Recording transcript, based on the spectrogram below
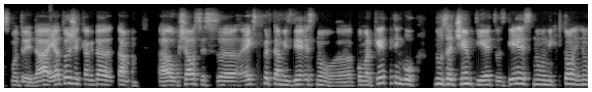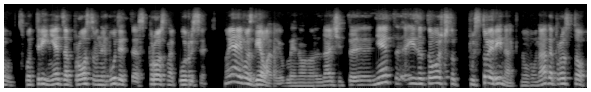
смотреть, да. Я тоже, когда там общался с экспертами здесь, ну, по маркетингу, ну, зачем ты это здесь, ну, никто, ну, смотри, нет запросов, не будет спрос на курсе. Ну, я его сделаю, блин, ну, значит, э, нет из-за того, что пустой рынок, ну, надо просто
